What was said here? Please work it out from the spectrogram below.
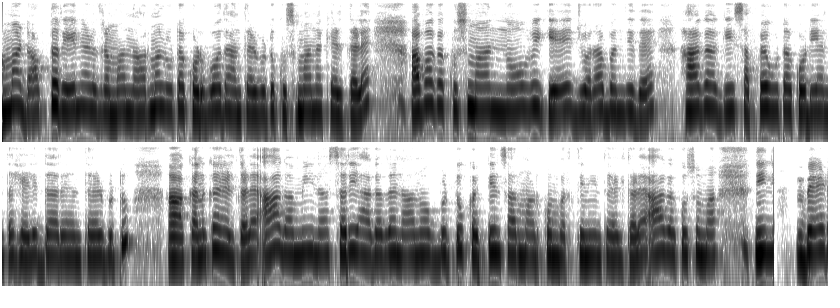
ಅಮ್ಮ ಡಾಕ್ಟರ್ ಏನು ಹೇಳಿದ್ರಮ್ಮ? ನಾರ್ಮಲ್ ಊಟ ಕೊಡ್ಬೋದಾ ಅಂತ ಹೇಳ್ಬಿಟ್ಟು ಕುಸುಮನ ಕೇಳ್ತಾಳೆ. ಆವಾಗ ಕುಸುಮ ನೋವಿಗೆ ಜ್ವರ ಬಂದಿದೆ. ಹಾಗಾಗಿ ಸಪ್ಪೆ ಊಟ ಕೊಡಿ ಅಂತ ಹೇಳಿದ್ದಾರೆ ಅಂತ ಹೇಳ್ಬಿಟ್ಟು ಕನಕ ಹೇಳ್ತಾಳೆ. ಆಗ ಮೀನಾ, ಸರಿ, ಹಾಗಾದರೆ ನಾನು ಹೋಗ್ಬಿಟ್ಟು ಕಟ್ಟಿನ ಸಾರು ಮಾಡ್ಕೊಂಡು ಬರ್ತೀನಿ ಅಂತ ಹೇಳ್ತಾಳೆ. ಆಗ ಕುಸುಮ, ನೀನು ಬೇಡ,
